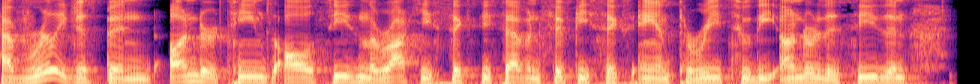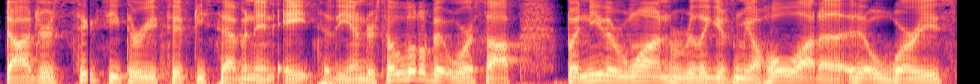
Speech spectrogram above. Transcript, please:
have really just been under teams all season. The Rockies 67, 56, and 3 to the under this season. Dodgers 63, 57, and 8 to the under. So a little bit worse off, but neither one really gives me a whole lot of worries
